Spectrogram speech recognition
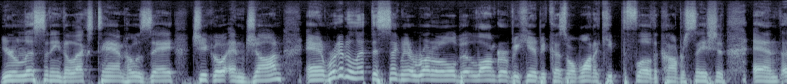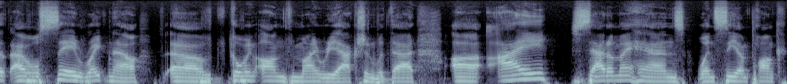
You're listening to Lex Tan, Jose, Chico, and John. And we're going to let this segment run a little bit longer over here because I want to keep the flow of the conversation. And uh, I will say right now, uh, going on to my reaction with that, uh, I sat on my hands when CM Punk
